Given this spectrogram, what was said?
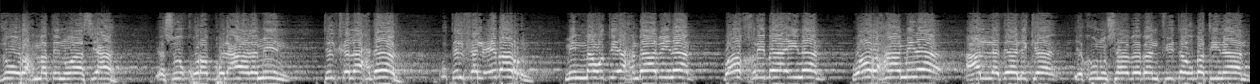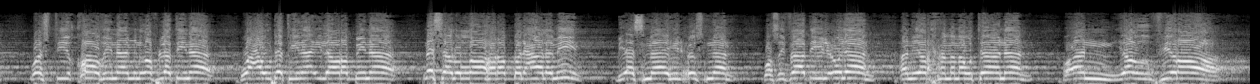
ذو رحمة واسعة يسوق رب العالمين تلك الأحداث وتلك العبر من موت أحبابنا وأقربائنا وأرحامنا. عل ذلك يكون سببا في توبتنا واستيقاظنا من غفلتنا وعودتنا إلى ربنا. نسأل الله رب العالمين بأسمائه الحسنى وصفاته العلى أن يرحم موتانا وأن يغفر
